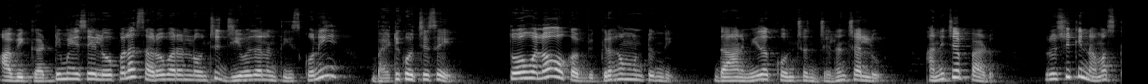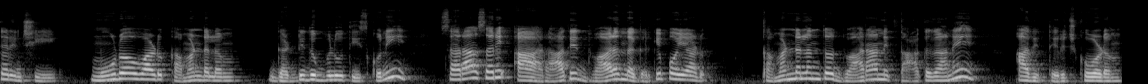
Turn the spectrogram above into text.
అవి గడ్డి మేసే లోపల సరోవరంలోంచి జీవజలం తీసుకొని బయటికి వచ్చేసేయి తోవలో ఒక విగ్రహం ఉంటుంది. దాని మీద కొంచెం జలం చల్లు అని చెప్పాడు. ఋషికి నమస్కరించి మూడోవాడు కమండలం గడ్డి దుబ్బులు తీసుకొని సరాసరి ఆ రాతి ద్వారం దగ్గరికి పోయాడు. కమండలంతో ద్వారాన్ని తాకగానే అది తెరుచుకోవడం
